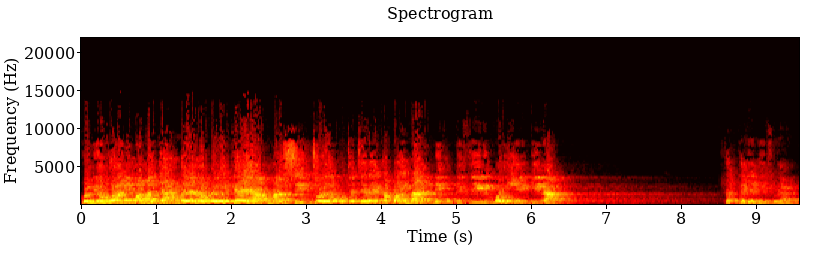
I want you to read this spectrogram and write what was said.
kwa miongoni mwa majanga yanayopelekea mazito ya kutetereka kwa imani ni kukithiri kwa ushirikina katika jamii fulani.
